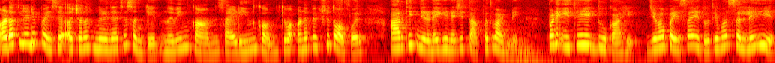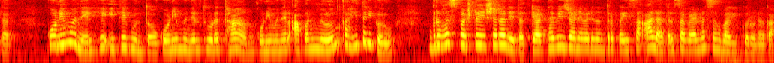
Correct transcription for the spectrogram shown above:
अडकलेले पैसे अचानक मिळण्याचे संकेत नवीन काम साईड इन्कम किंवा अनपेक्षित ऑफर आर्थिक निर्णय घेण्याची ताकद वाढणे. पण इथे एक धोका आहे. जेव्हा पैसा येतो तेव्हा सल्लेही येतात. कोणी म्हणेल हे इथे गुंतव. कोणी म्हणेल थोडं थांब. कोणी म्हणेल आपण मिळून काहीतरी करू. ग्रह स्पष्ट इशारा देतात की अठ्ठावीस जानेवारीनंतर पैसा आला तर सगळ्यांना सहभागी करू नका.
